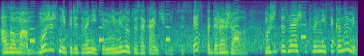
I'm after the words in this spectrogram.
Алло, мам, можешь мне перезвонить? У меня минуты заканчиваются. Связь подорожала. Может, ты знаешь, как на ней сэкономить?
